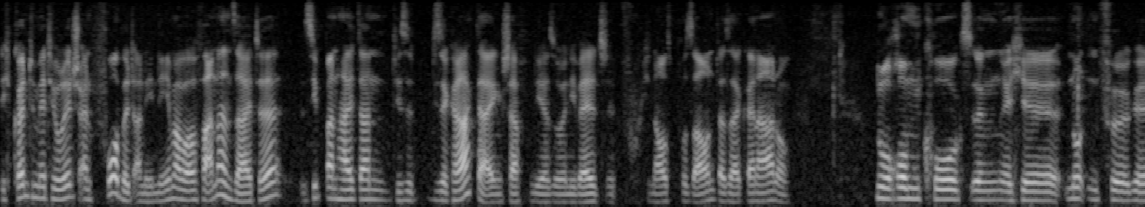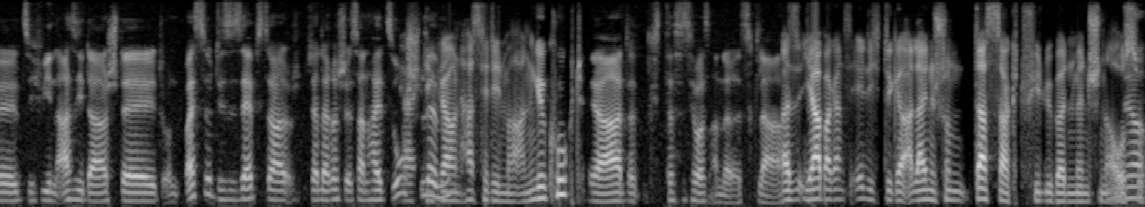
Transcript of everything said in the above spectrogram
ich könnte mir theoretisch ein Vorbild an ihn nehmen, aber auf der anderen Seite sieht man halt dann diese, diese Charaktereigenschaften, die er so in die Welt hinaus posaunt, dass er, keine Ahnung, nur rumkokst, irgendwelche Nuttenvögel, sich wie ein Assi darstellt und weißt du, diese Selbstdarstellerische ist dann halt so ja, schlimm. Digga, und hast du den mal angeguckt? ja, das, das ist ja was anderes, klar. Also, ja, aber ganz ehrlich, Digga, alleine schon das sagt viel über den Menschen aus. Ja. So.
